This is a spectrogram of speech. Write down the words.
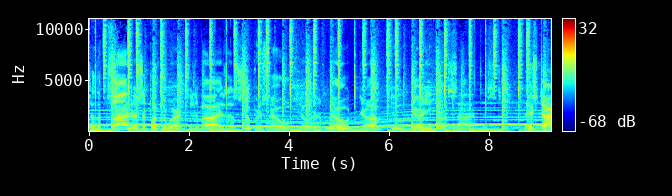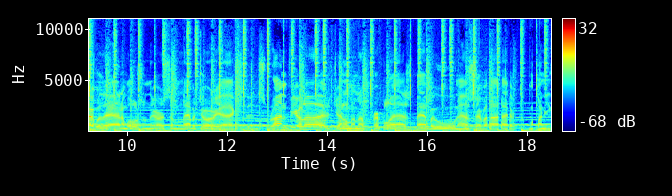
So the scientists are put to work to devise a super soul killer. No job too dirty for a scientist. They start with animals, and there are some laboratory accidents. Run for your lives, gentlemen. A purple-ass baboon has survived 20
